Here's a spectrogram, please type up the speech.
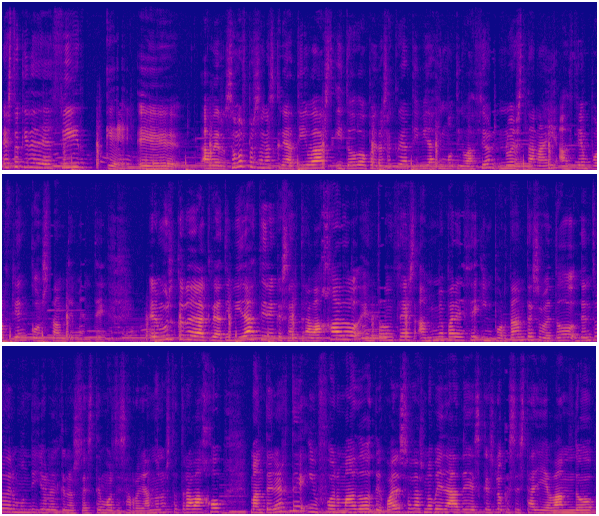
Esto quiere decir que, eh, a ver, somos personas creativas y todo, pero esa creatividad y motivación no están ahí al 100% constantemente. El músculo de la creatividad tiene que ser trabajado, entonces a mí me parece importante, sobre todo dentro del mundillo en el que nos estemos desarrollando nuestro trabajo, mantenerte informado de cuáles son las novedades, qué es lo que se está llevando,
